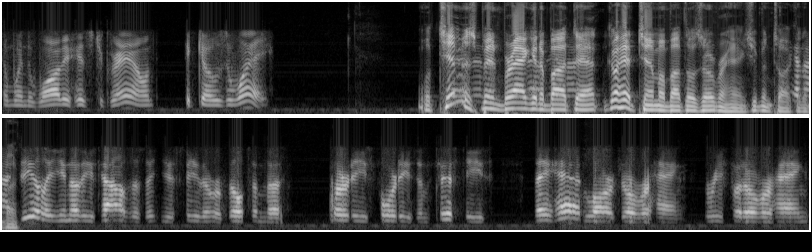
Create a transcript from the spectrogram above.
and when the water hits the ground, it goes away. Well, Tim has been bragging about that. Go ahead, Tim, about those overhangs you've been talking And about. ideally, you know, these houses that you see that were built in the 30s, 40s, and 50s, they had large overhangs, three foot overhangs.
